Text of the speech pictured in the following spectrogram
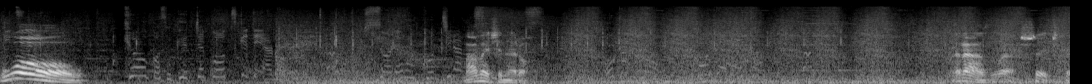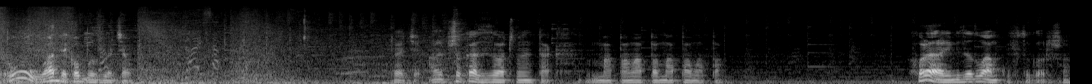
Wow! Mamy cię, Nero. Raz, dwa, trzy, cztery. Uuu, ładny kombo zleciał. Słuchajcie, ale przy okazji zobaczmy tak. Mapa, mapa, mapa, mapa. Cholera, nie widzę odłamków, co gorsza.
